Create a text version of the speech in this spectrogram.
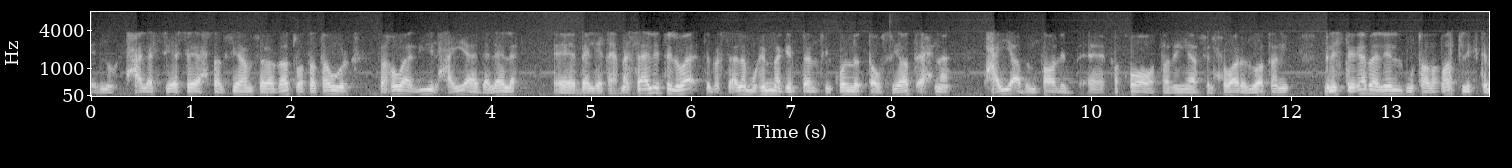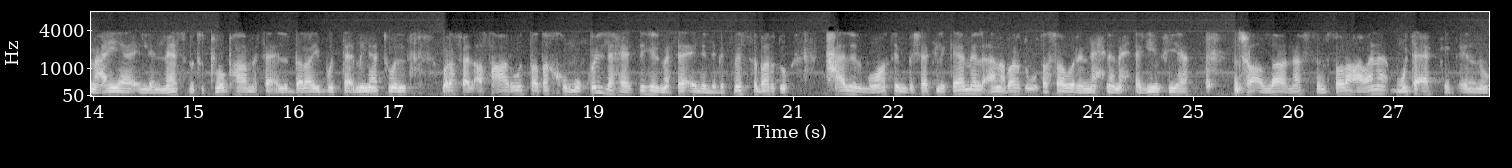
إنه الحالة السياسية يحصل فيها انفراجات وتطور فهو ليه الحقيقة دلالة بالغة. مسألة الوقت مسألة مهمة جدا في كل التوصيات إحنا الحقيقة بنطالب كقوى وطنية في الحوار الوطني بالاستجابه للمطالبات الاجتماعية اللي الناس بتطلبها مسائل الضرائب والتأمينات ورفع الأسعار والتضخم وكل هذه المسائل اللي بتمس برضو حال المواطن بشكل كامل أنا برضو متصور إن إحنا محتاجين فيها إن شاء الله نفس السرعه وأنا متأكد إنه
